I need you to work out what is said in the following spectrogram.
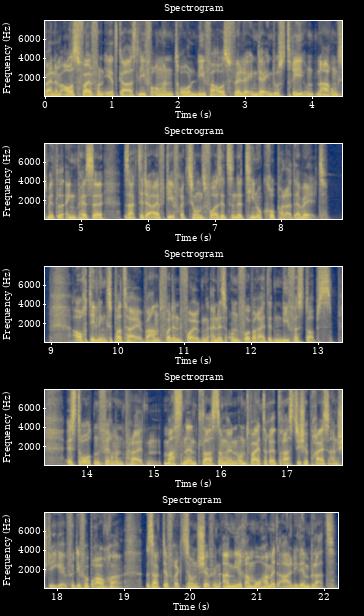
Bei einem Ausfall von Erdgaslieferungen drohen Lieferausfälle in der Industrie und Nahrungsmittelengpässe, sagte der AfD-Fraktionsvorsitzende Tino Kruppala der Welt. Auch die Linkspartei warnt vor den Folgen eines unvorbereiteten Lieferstopps. Es drohten Firmenpleiten, Massenentlassungen und weitere drastische Preisanstiege für die Verbraucher, sagte Fraktionschefin Amira Mohamed Ali dem Blatt.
